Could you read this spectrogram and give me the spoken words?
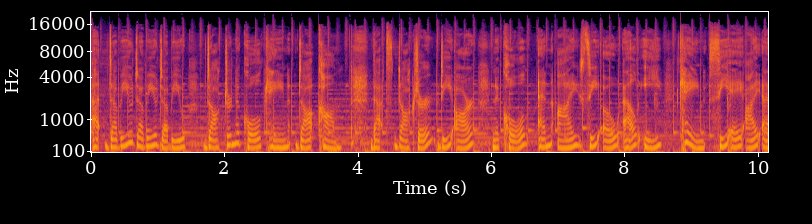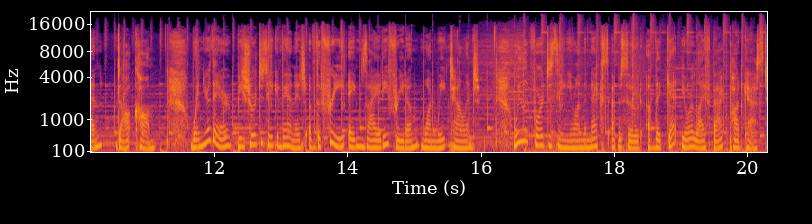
at www.drnicolecain.com. That's Dr. D R Nicole N I C O L E Cain C A I N.com. When you're there, be sure to take advantage of the free Anxiety Freedom One Week Challenge. We look forward to seeing you on the next episode of the Get Your Life Back podcast.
